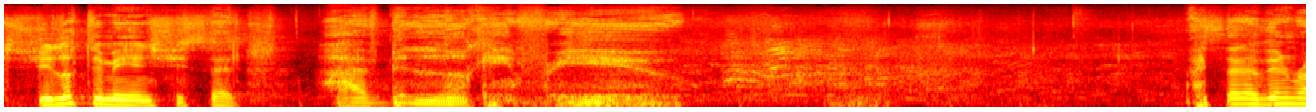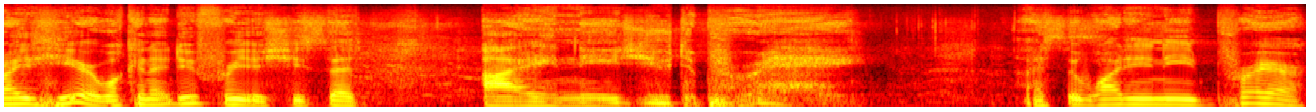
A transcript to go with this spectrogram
She looked at me and she said, I've been looking for you. I said, I've been right here. What can I do for you? She said, I need you to pray. I said, Why do you need prayer?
